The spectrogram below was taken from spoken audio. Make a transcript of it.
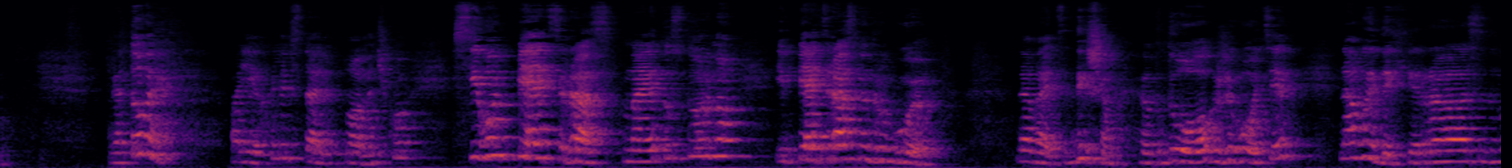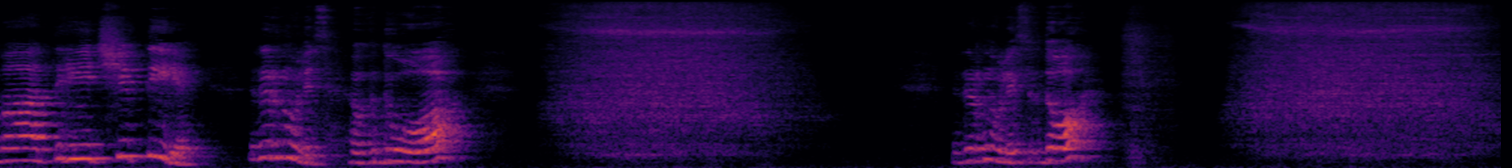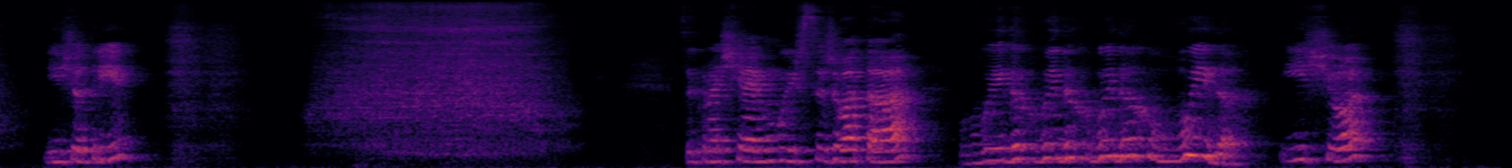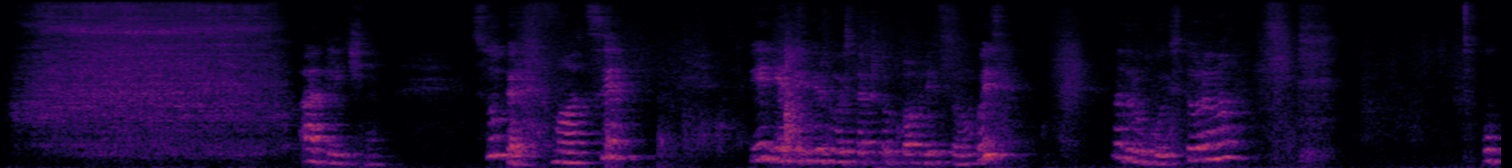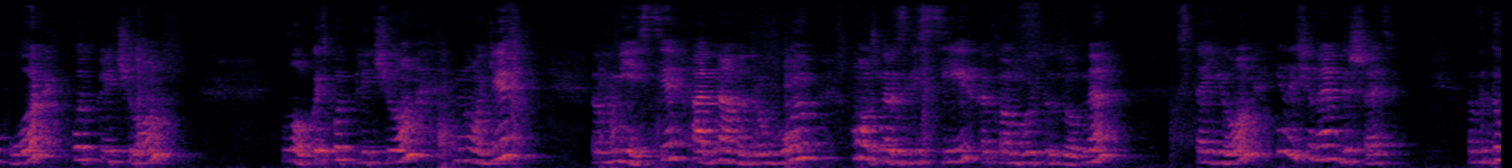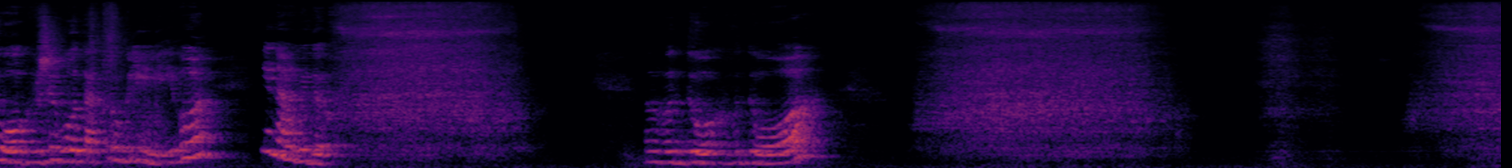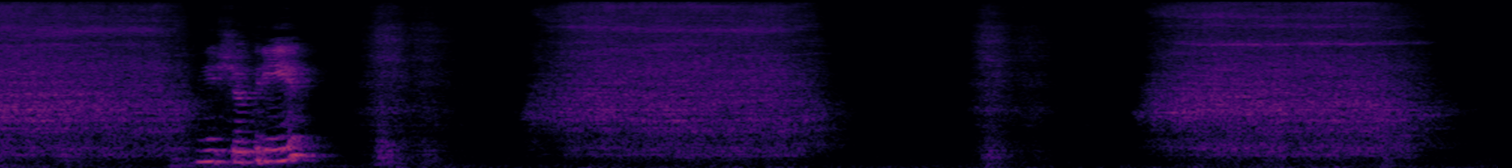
Готовы? Поехали, встали в планочку. Всего пять раз на эту сторону и пять раз на другую. Давайте, дышим. Вдох, животик. На выдохе. Раз, два, три, четыре. Вернулись. Вдох. Вернулись. Вдох. Еще три. Сокращаем мышцы живота. Выдох, выдох, выдох, выдох. Еще. Отлично. Супер, молодцы. Теперь я перевернусь так, чтобы вам лицом быть. На другую сторону. Упор под плечом. Локоть под плечом. Ноги вместе, одна на другую. Можно развести их, как вам будет удобно. Встаем и начинаем дышать. Вдох в живот, округлили его. И на выдох. Вдох, вдох. Еще три.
